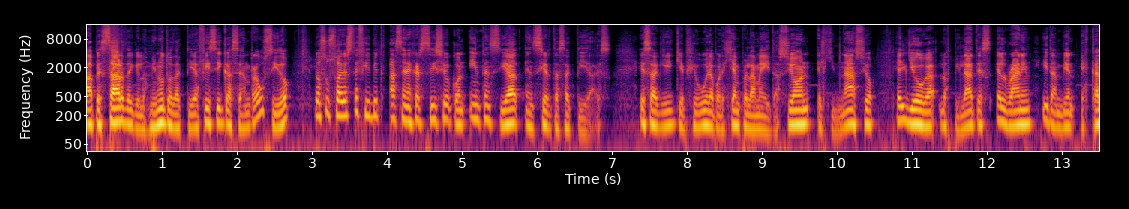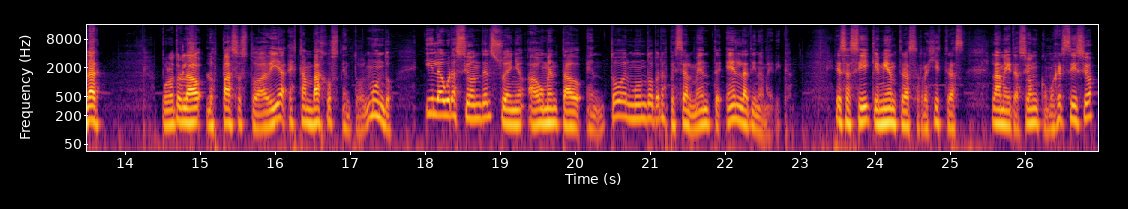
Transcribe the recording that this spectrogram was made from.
A pesar de que los minutos de actividad física se han reducido, los usuarios de Fitbit hacen ejercicio con intensidad en ciertas actividades. Es aquí que figura, por ejemplo, la meditación, el gimnasio, el yoga, los pilates, el running y también escalar. Por otro lado, los pasos todavía están bajos en todo el mundo y la duración del sueño ha aumentado en todo el mundo, pero especialmente en Latinoamérica. Es así que mientras registras la meditación como ejercicio,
